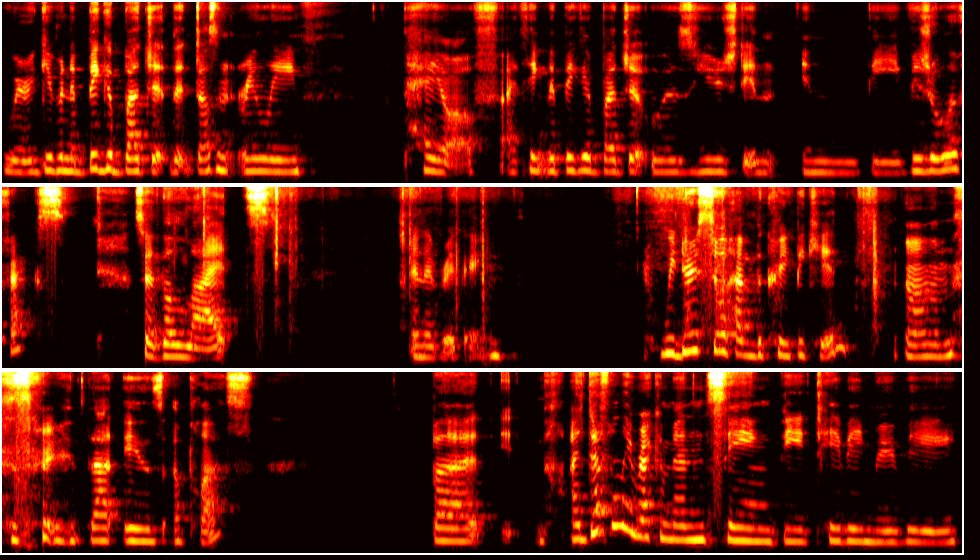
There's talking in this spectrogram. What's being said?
we're given a bigger budget that doesn't really pay off. I think the bigger budget was used in, in the visual effects, so the lights and everything. We do still have the creepy kid, um, so that is a plus but I definitely recommend seeing the TV movie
